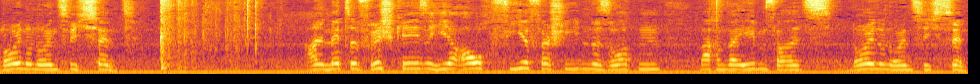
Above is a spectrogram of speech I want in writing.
99 Cent. Almette Frischkäse hier auch. Vier verschiedene Sorten machen wir ebenfalls 99 Cent.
